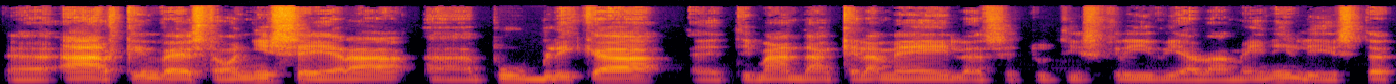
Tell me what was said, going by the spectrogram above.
eh, Ark Invest ogni sera eh, pubblica, eh, ti manda anche la mail se tu ti iscrivi alla mailing list,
